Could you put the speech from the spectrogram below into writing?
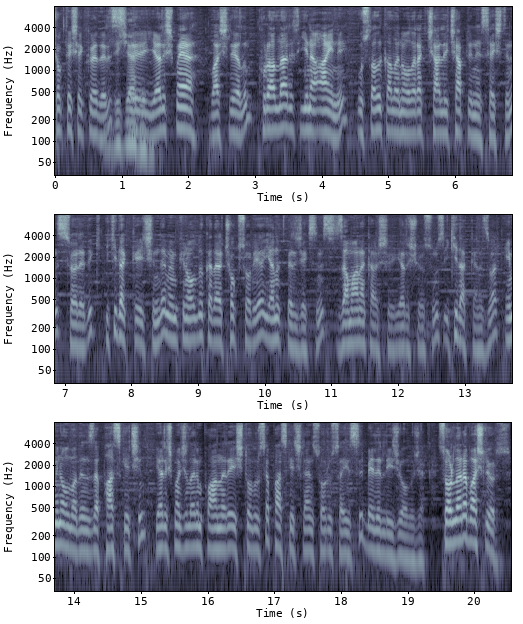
Çok teşekkür ederiz. Rica ederim. yarışmaya başlayalım. Kurallar yine aynı. Ustalık alanı olarak Charlie Chaplin'i seçtiniz, söyledik. İki dakika içinde mümkün olduğu kadar çok soruya yanıt vereceksiniz. Zamana karşı yarışıyorsunuz. İki dakikanız var. Emin olmadığınızda pas geçin. Yarışmacıların puanları eşit olursa pas geçilen soru sayısı belirleyici olacak. Sorulara başlıyoruz.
